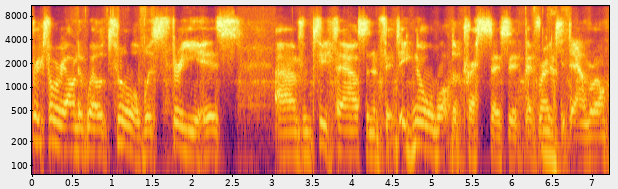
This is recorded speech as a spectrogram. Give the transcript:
Cryptoriana World Tour was three years um, from 2015. Ignore what the press says, it, they've wrote yeah. it down wrong.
